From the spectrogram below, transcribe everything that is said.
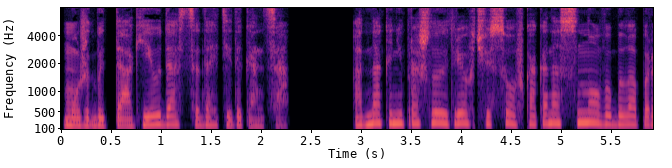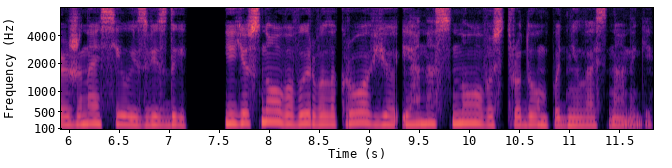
Может быть, так ей удастся дойти до конца. Однако не прошло и трех часов, как она снова была поражена силой звезды, ее снова вырвало кровью, и она снова с трудом поднялась на ноги.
